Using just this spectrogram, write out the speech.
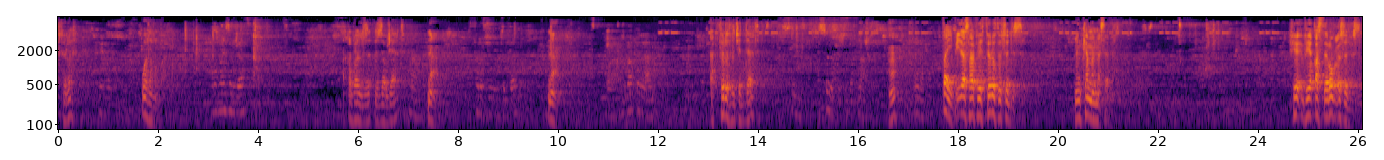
ثلث ولا ربع ربع للزوجات نعم. نعم. الثلث الجدات ها؟ طيب إذا صار فيه ثلث وسدس من كم المسألة؟ في في قصد ربع وسدس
